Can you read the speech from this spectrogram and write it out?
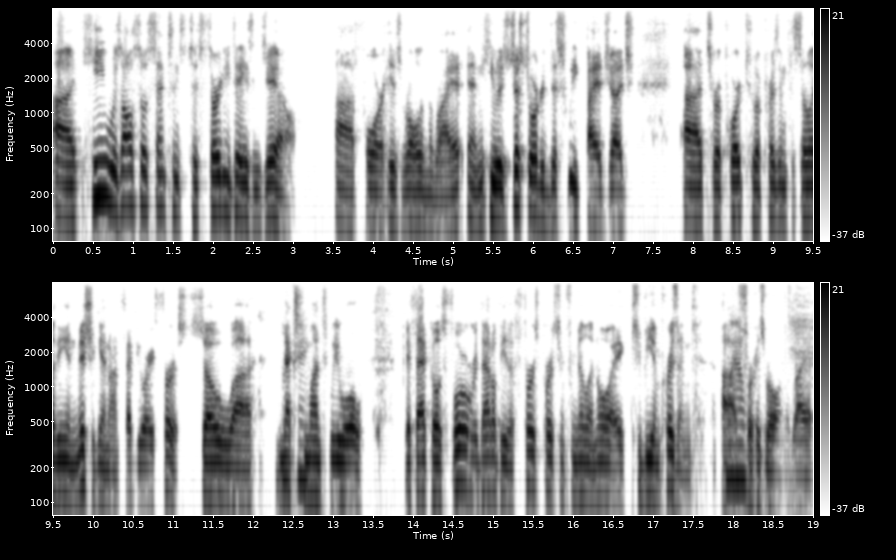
Uh, he was also sentenced to 30 days in jail uh, for his role in the riot, and he was just ordered this week by a judge uh, to report to a prison facility in Michigan on February 1st. So uh, next Okay. month we will, if that goes forward, that'll be the first person from Illinois to be imprisoned uh, Wow. for his role in the riot.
